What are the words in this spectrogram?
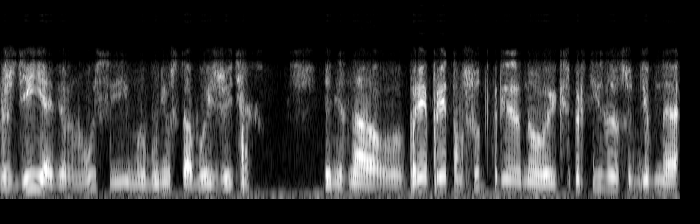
жди, я вернусь, и мы будем с тобой жить я не знаю, при, при этом суд, ну, экспертиза судебная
